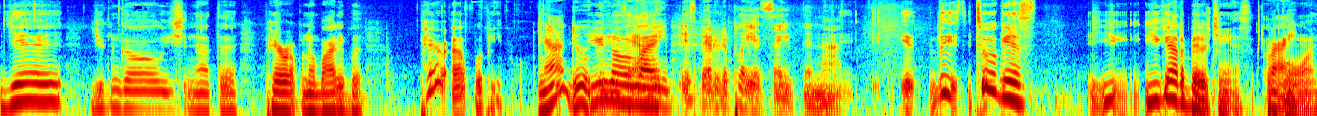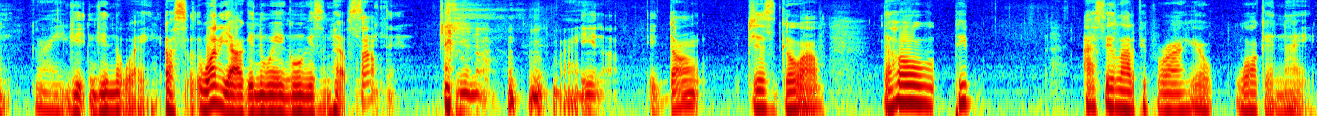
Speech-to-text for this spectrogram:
yeah, you can go. You shouldn't have to pair up with nobody, but pair up with people. Now I do agree. You know, that. I like- mean, it's better to play it safe than not. At least two against, you you got a better chance of Right. going Right. getting getting away. Or one of y'all getting away and going to get some help. Something, you know. right. you know, it don't just go off. The whole people. I see a lot of people around here walk at night.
